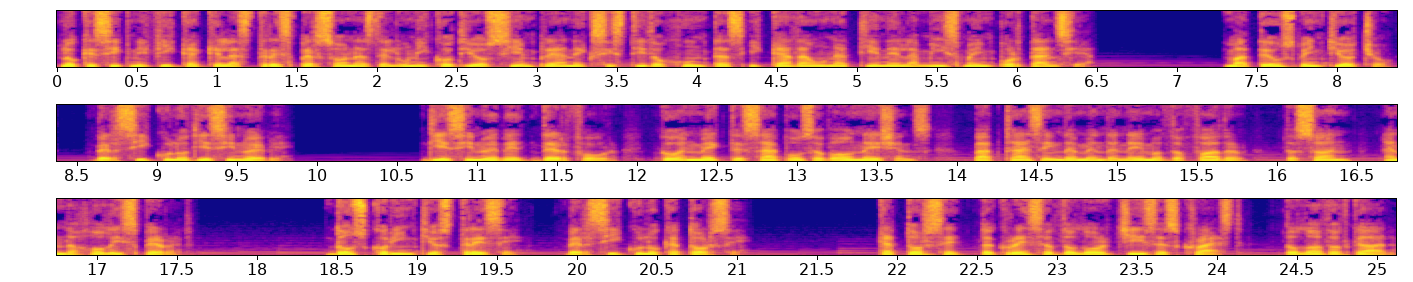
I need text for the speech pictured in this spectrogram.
lo que significa que las tres personas del único Dios siempre han existido juntas y cada una tiene la misma importancia. Mateus 28, versículo 19. 19 Therefore, go and make disciples of all nations, baptizing them in the name of the Father, the Son, and the Holy Spirit. 2 Corintios 13, versículo 14. 14 The grace of the Lord Jesus Christ, the love of God,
